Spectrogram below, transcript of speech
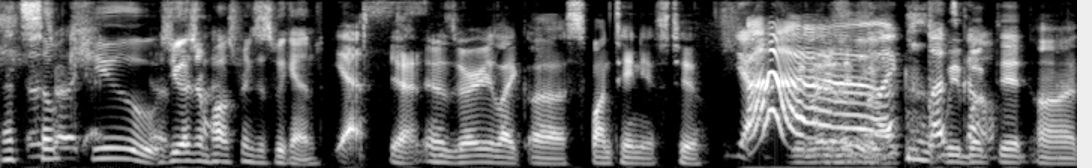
That's so really good. It cute. was So you guys are in fun. Palm Springs this weekend. Yes. Yeah, it was very like uh spontaneous too. Yeah. We Ah. literally Like, booked, let's we go. booked it uh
